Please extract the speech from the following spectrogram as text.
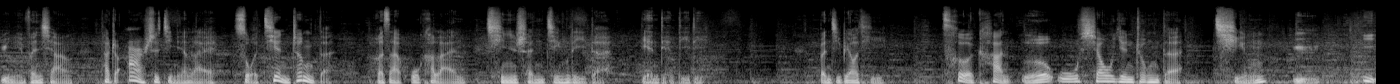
与您分享他这二十几年来所见证的和在乌克兰亲身经历的点点滴滴。本集标题：侧看俄乌硝烟中的情与义。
